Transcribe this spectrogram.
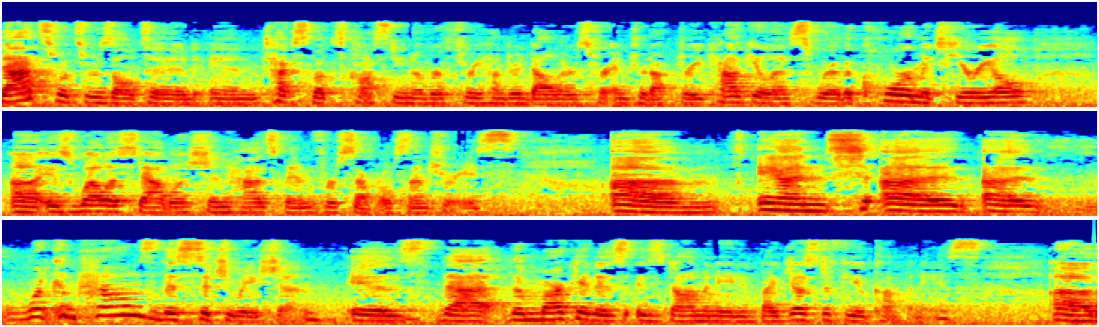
that's what's resulted in textbooks costing over $300 for introductory calculus, where the core material uh, is well established and has been for several centuries. Um, and uh, uh, what compounds this situation is that the market is, is dominated by just a few companies. Uh,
